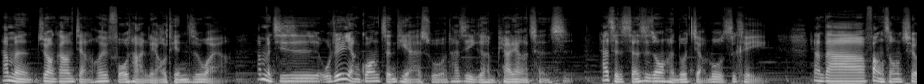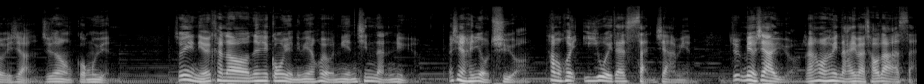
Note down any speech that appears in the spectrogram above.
他们就像刚刚讲的，会佛塔聊天之外啊。他们其实，我觉得仰光整体来说，它是一个很漂亮的城市。它城城市中很多角落是可以让大家放松 chill 一下，就那种公园。所以你会看到那些公园里面会有年轻男女，而且很有趣哦。他们会依偎在伞下面，就没有下雨哦，然后会拿一把超大的伞，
